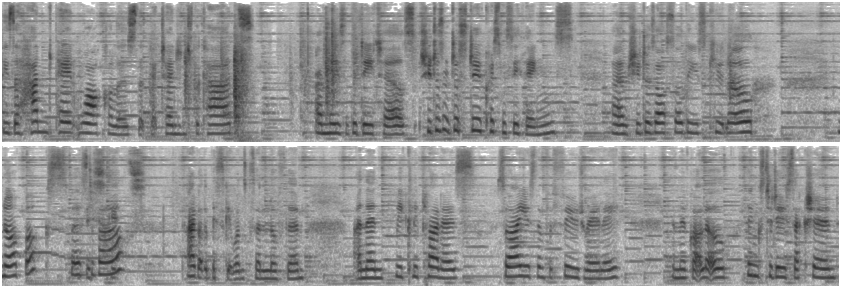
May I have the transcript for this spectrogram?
These are hand paint watercolours that get turned into the cards. And these are the details. She doesn't just do Christmassy things. Um, she does also these cute little notebooks, first of all. I got the biscuit ones because I love them. And then weekly planners. So I use them for food really. And they've got a little things to do section,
